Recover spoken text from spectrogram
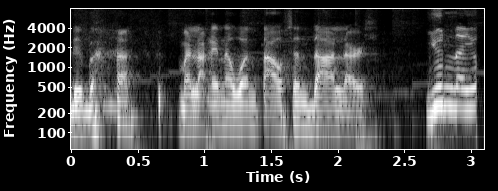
'Di ba? Malaki na $1,000. Yun na yun.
